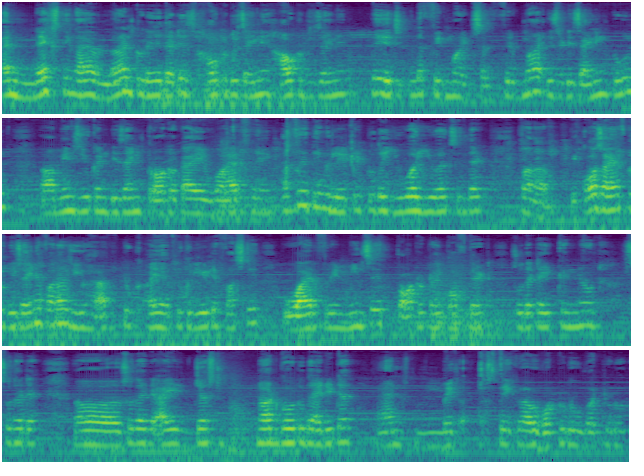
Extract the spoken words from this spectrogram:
and next thing I have learned today that is how to design a how to design a page in the Figma itself. Figma is a designing tool uh, means you can design prototype, wireframe, everything related to the UI UX in that funnel. Because I have to design a funnel, you have to I have to create a first a wireframe means a prototype of that so that I cannot so that uh, so that I just not go to the editor and make just figure out what to do what to do.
